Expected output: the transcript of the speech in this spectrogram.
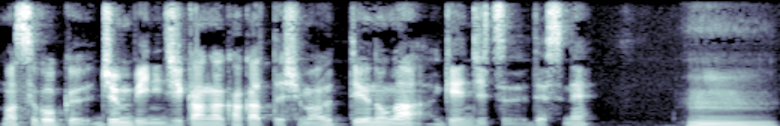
まあ、すごく準備に時間がかかってしまうっていうのが現実ですね。うん。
